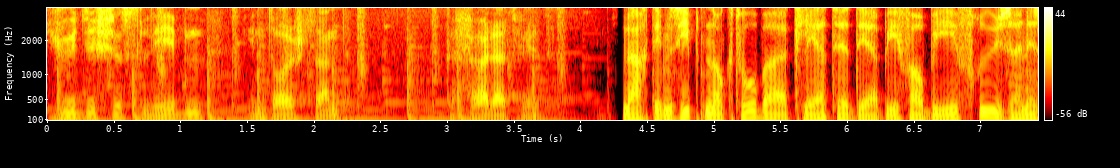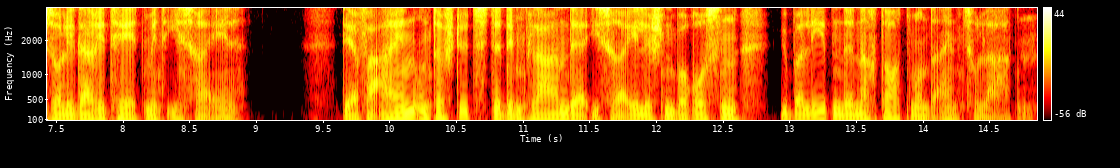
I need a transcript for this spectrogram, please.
jüdisches Leben in Deutschland gefördert wird. Nach dem 7. Oktober erklärte der BVB früh seine Solidarität mit Israel. Der Verein unterstützte den Plan der israelischen Borussen, Überlebende nach Dortmund einzuladen.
